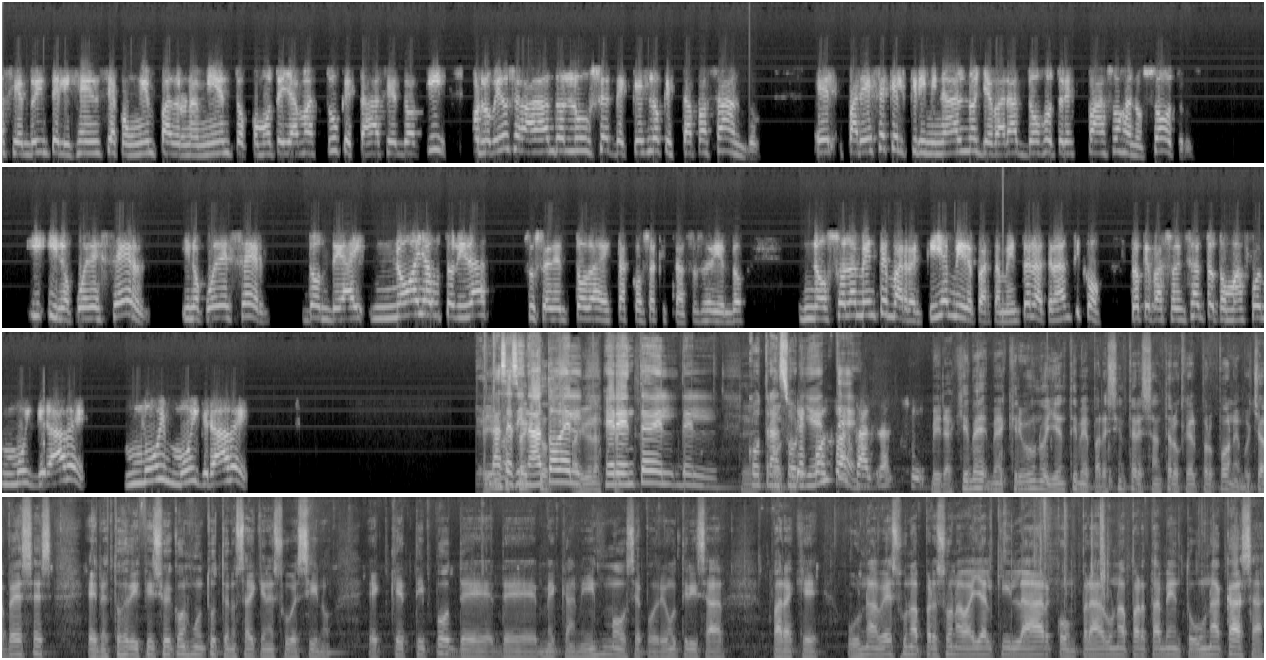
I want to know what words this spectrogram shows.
haciendo inteligencia con un empadronamiento, ¿cómo te llamas tú? ¿Qué estás haciendo aquí? Por lo menos se va dando luces de qué es lo que está pasando. El, parece que el criminal nos llevará dos o tres pasos a nosotros. Y, y no puede ser, y no puede ser. Donde hay, no hay autoridad, suceden todas estas cosas que están sucediendo no solamente en Barranquilla, en mi departamento del Atlántico, lo que pasó en Santo Tomás fue muy grave, muy, muy grave. El asesinato del gerente del, del Cotransoriente. Mira, aquí me, escribe un oyente y me parece interesante lo que él propone. Muchas veces en estos edificios y conjuntos usted no sabe quién es su vecino. Eh, ¿Qué tipo de, de mecanismos se podrían utilizar para que una vez una persona vaya a alquilar, comprar un apartamento, una casa,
